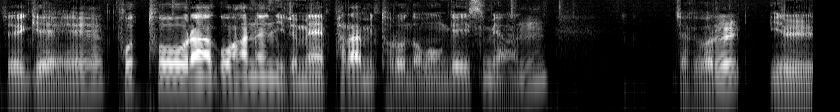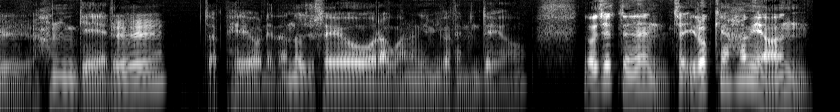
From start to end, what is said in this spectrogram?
자, 여기에 포토라고 하는 이름의 파라미터로 넘어온 게 있으면 자, 그거를 1, 한 개를 자, 배열에다 넣어주세요. 라고 하는 의미가 되는데요. 어쨌든, 자, 이렇게 하면,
